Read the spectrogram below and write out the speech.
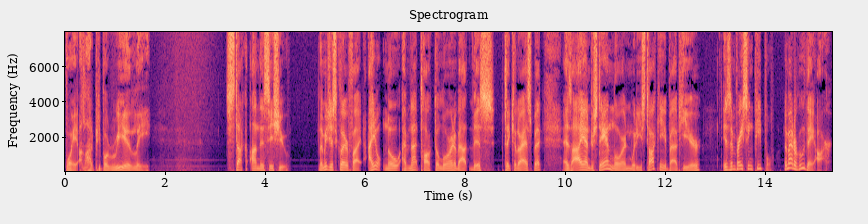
Boy, a lot of people really stuck on this issue. Let me just clarify. I don't know. I've not talked to Lauren about this particular aspect. As I understand Lauren, what he's talking about here is embracing people, no matter who they are.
